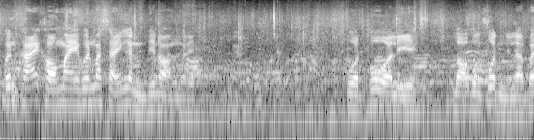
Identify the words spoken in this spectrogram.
เพิ่นขายเขาวใหม่เพิ่นมาใส่เงินพี่น้องมื้อนี้ปวดโพอลีรอเบิ่งคนนี่แหละไป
